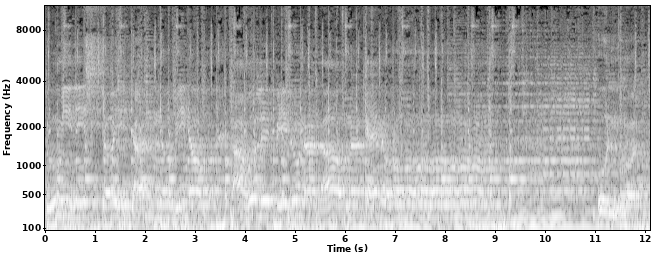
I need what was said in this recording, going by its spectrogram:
তুমি নিশ্চয় জাহ্নবী নও তাহলে প্রেরণা দাও না কেন? উন্মত্ত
